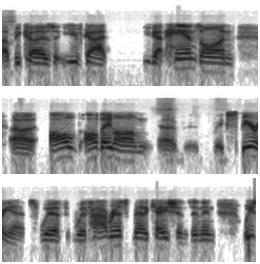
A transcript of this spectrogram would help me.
uh, because you've got you got hands-on uh, all all day long uh, experience with with high risk medications. And then we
